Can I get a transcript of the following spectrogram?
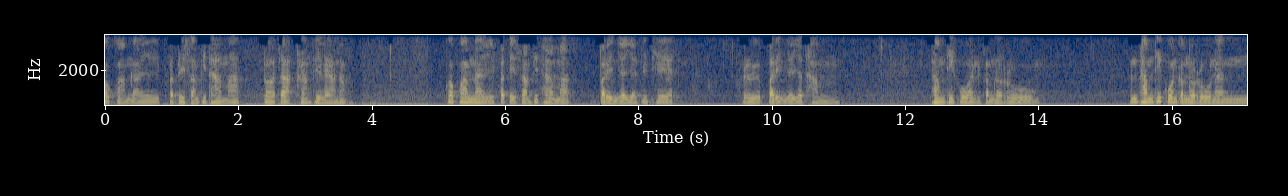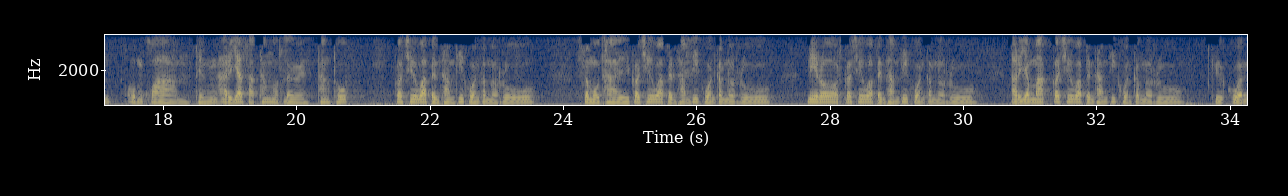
ข้อความในปฏิสัมพิธามักต่อจากครั้งที่แล้วเนาะข้อความในปฏิสัมพิธามักปริญญาณิเทศ หรือปริญญาธรรมธรรมที่ควรกำหนดรู้นั้นธรรมที่ควรกำหนดรู้นั้น อมความถึงอริยสัจทั้งหมดเลย ทั้งทุกก็เชื่อว่าเป็นธรรมที่ควรกำหนดรู้ สมุทัยก็เชื่อว่าเป็นธรรมที่ควรกำหนดรู้ นิโรธก็ชื่อว่าเป็นธรรมที่ควรกำหนดรู้ อริยมรรคก็ชื่อว่าเป็นธรรมที่ควรกำหนดรู้ คือควร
